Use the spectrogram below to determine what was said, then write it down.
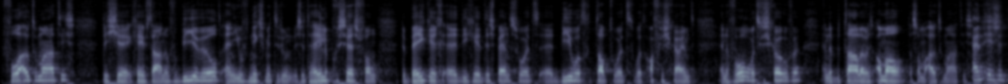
vol automatisch. Dus je geeft aan hoeveel bier je wilt en je hoeft niks meer te doen. Dus het hele proces van de beker die gedispensed wordt, het bier wordt getapt, wordt, wordt afgeschuimd en naar voren wordt geschoven. En dat betalen we is allemaal, dat is allemaal automatisch. En is het,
